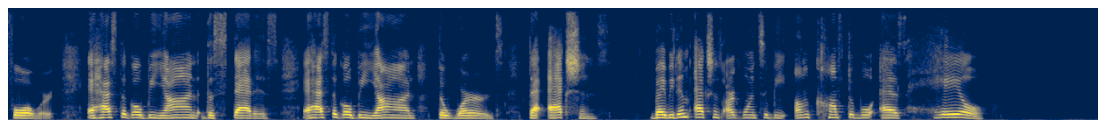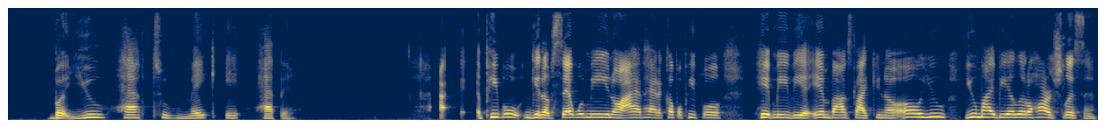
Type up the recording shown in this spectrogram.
forward. It has to go beyond the status. It has to go beyond the words, the actions. Baby, them actions are going to be uncomfortable as hell. But you have to make it happen. I, people get upset with me. You know, I have had a couple people hit me via inbox like, you know, oh, you you might be a little harsh. Listen,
